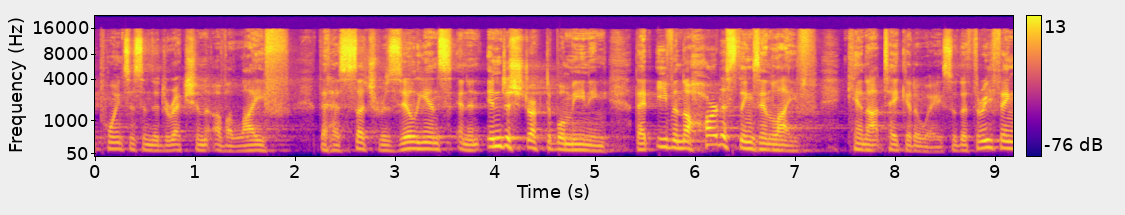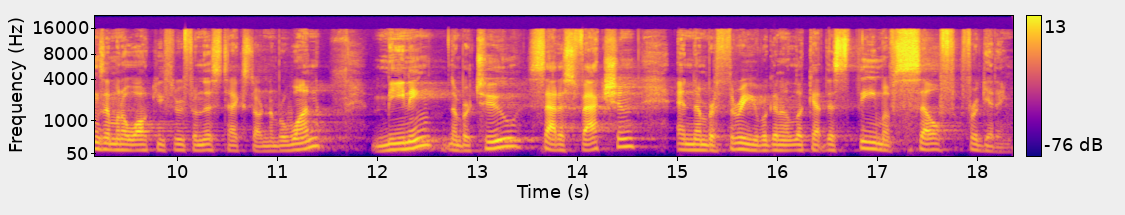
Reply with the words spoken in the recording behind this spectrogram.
points us in the direction of a life that has such resilience and an indestructible meaning that even the hardest things in life cannot take it away. So, the three things I'm going to walk you through from this text are number one, meaning, number two, satisfaction, and number three, we're going to look at this theme of self forgetting.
